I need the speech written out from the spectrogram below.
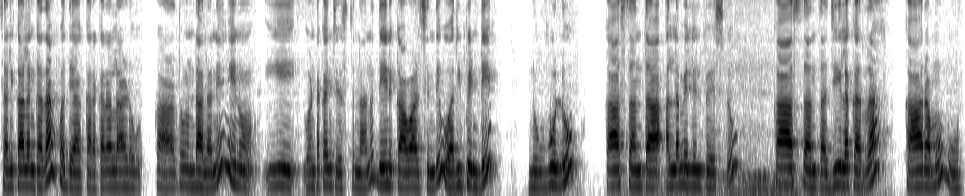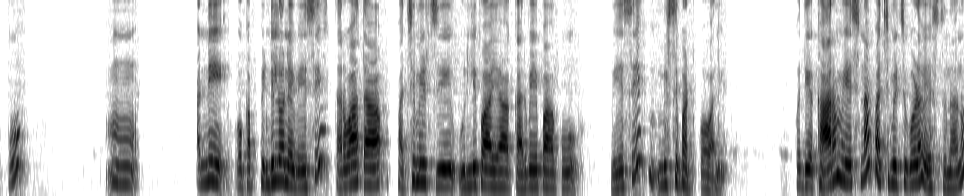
చలికాలం కదా కొద్దిగా కరకరలాడు కాదు ఉండాలని నేను ఈ వంటకం చేస్తున్నాను. దీనికి కావాల్సింది వరిపిండి నువ్వులు కాస్తంత అల్లం వెల్లుల్లి పేస్టు కాస్తంత జీలకర్ర కారము ఉప్పు అన్నీ ఒక పిండిలోనే వేసి తర్వాత పచ్చిమిర్చి ఉల్లిపాయ కరివేపాకు వేసి మిక్సీ పట్టుకోవాలి. కొద్దిగా కారం వేసిన పచ్చిమిర్చి కూడా వేస్తున్నాను.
